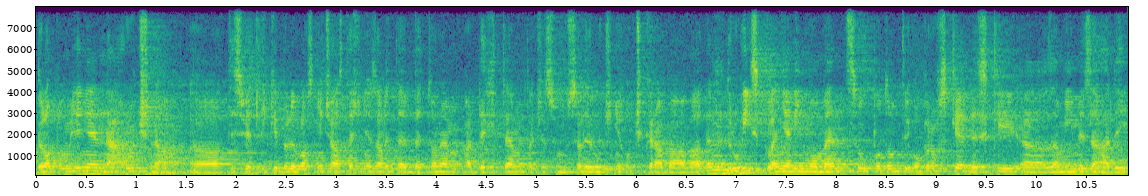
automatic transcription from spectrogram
byla poměrně náročná. Eh, ty světlíky byly vlastně částečně zalité betonem a dechtem, takže se museli ručně očkrabávat. Ten druhý skleněný moment jsou potom ty obrovské desky eh, za mými zády.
